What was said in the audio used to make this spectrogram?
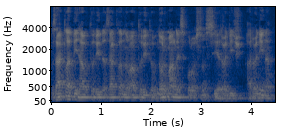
základných autorít a základnou autoritou v normálnej spoločnosti je rodič a rodina.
